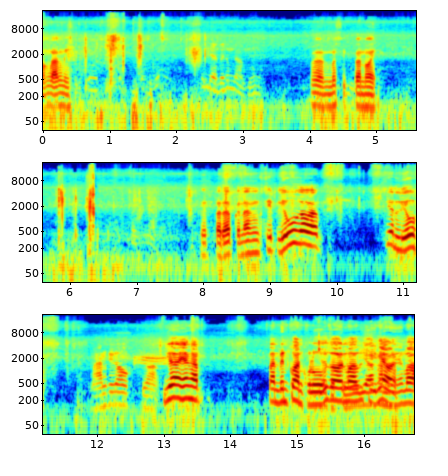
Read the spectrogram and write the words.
องหลังนี่แย่ไปน้ำน้ำอยู่เพื่อนมาสิบปลาหน่อยเพชรประดับกำลังสิบหลิวก็ครับเสี้ยนหลิวมันคือเราพี่น้องเยอะยังครับปั้นเป็นก้อนโคโลคือก่อนว่าเยอะสีครับแนวเห็นบ่อ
